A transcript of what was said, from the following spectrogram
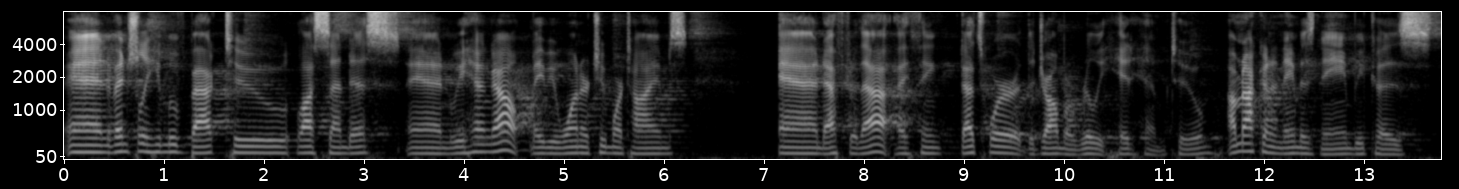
And eventually he moved back to Los Angeles and we hung out maybe one or two more times. And after that, I think that's where the drama really hit him too. I'm not going to name his name because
